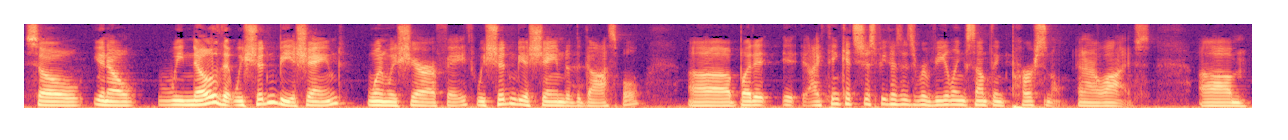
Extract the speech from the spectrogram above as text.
So, you know, we know that we shouldn't be ashamed when we share our faith. We shouldn't be ashamed of the gospel. Uh, but it, it, I think it's just because it's revealing something personal in our lives. Um,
